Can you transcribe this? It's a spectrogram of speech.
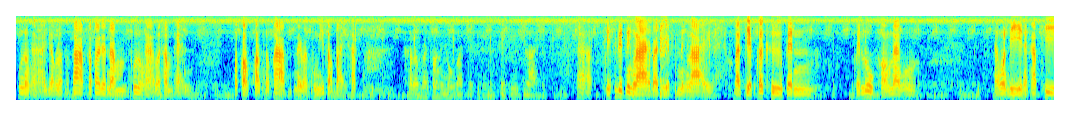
ผู้ต้องหายอมรับสภาพแล้วก็จะนำผู้ต้องหามาทำแผนประกอบความสารภาพในวันพรุ่งนี้ต่อไปครับเขาแล้วเบื้องต้นมีผู้บาดเจ็บหรือเสียชีวิตกี่รายอ่าเสียชีวิตหนึ่งรายบาดเจ็บหนึ่งรายบาดเจ็บก็คือเป็นเป็นลูกของนางนางวันดีนะครับที่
